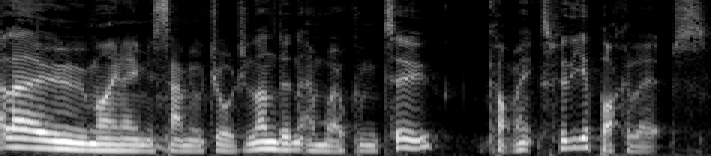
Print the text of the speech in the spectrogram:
Hello, my name is Samuel George London, and welcome to Comics for the Apocalypse.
